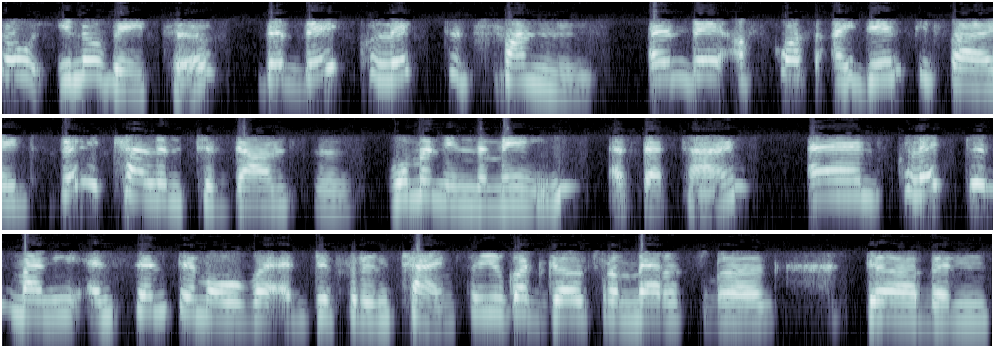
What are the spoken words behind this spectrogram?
so innovative that they collected funds and they, of course, identified very talented dancers, women in the main at that time, and collected money and sent them over at different times. So you got girls from Maritzburg, Durban,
